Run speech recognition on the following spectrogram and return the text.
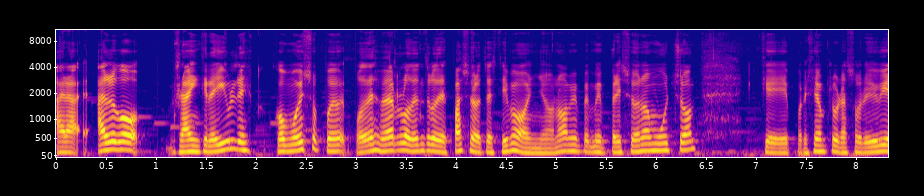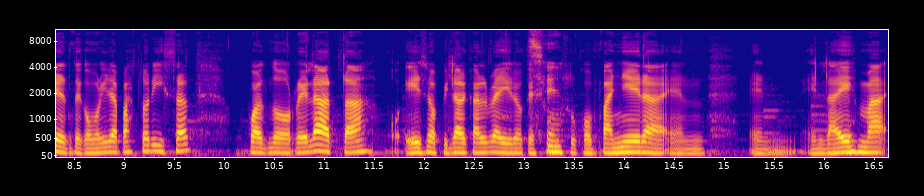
Ahora, algo ya increíble es cómo eso puede- podés verlo dentro del espacio del testimonio, ¿no? A mí me impresionó mucho que, por ejemplo, una sobreviviente como Lila Pastoriza, cuando relata, ella o Pilar Calveiro, que Sí. es su, su compañera en, en- en la ESMA,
